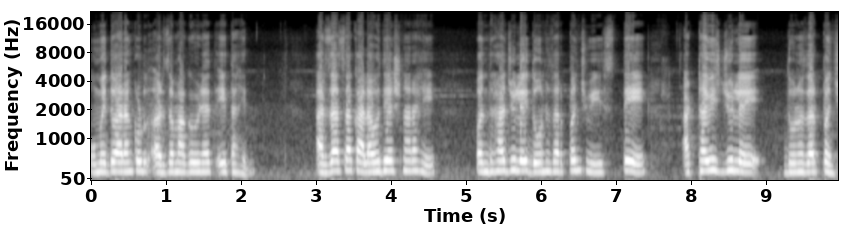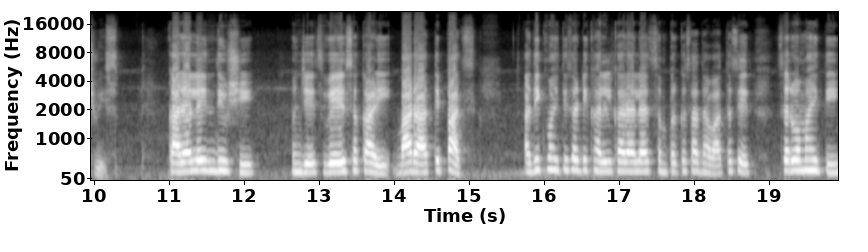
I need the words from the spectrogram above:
उमेदवारांकडून अर्ज मागविण्यात येत आहेत. अर्जाचा कालावधी असणार आहे पंधरा जुलै दोन हजार पंचवीस ते अठ्ठावीस जुलै दोन हजार पंचवीस. कार्यालयीन दिवशी म्हणजेच वेळ सकाळी बारा ते पाच. अधिक माहितीसाठी खालील कार्यालयात संपर्क साधावा. तसेच सर्व माहिती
